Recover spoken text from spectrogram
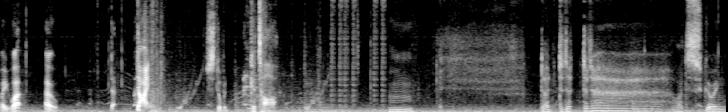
wait what? Oh. D die! Stupid guitar. Hmm. Da, da, da. What's going?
